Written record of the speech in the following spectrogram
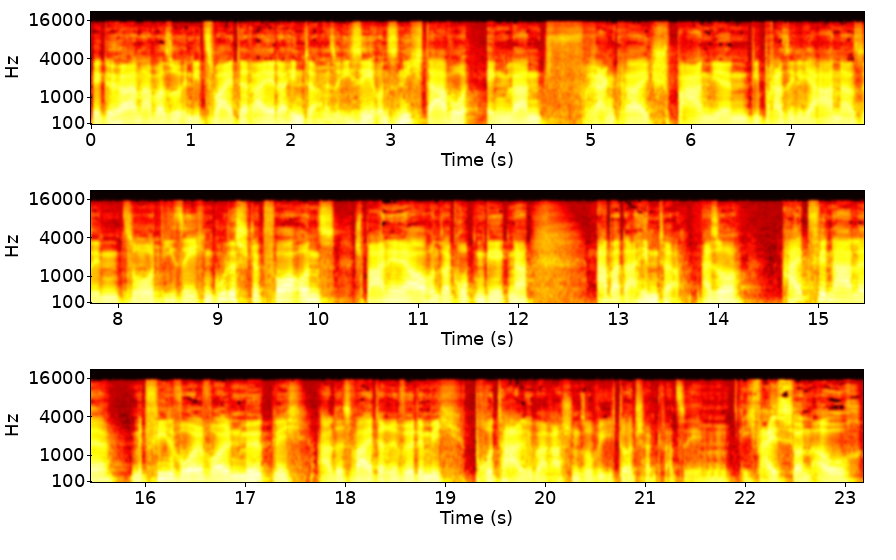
Wir gehören aber so in die zweite Reihe dahinter. Mhm. Also ich sehe uns nicht da, wo England, Frankreich, Spanien, die Brasilianer sind. So, Mhm. die sehe ich ein gutes Stück vor uns. Spanien ja auch unser Gruppengegner. Aber dahinter. Also Halbfinale mit viel Wohlwollen möglich. Alles weitere würde mich brutal überraschen, so wie ich Deutschland gerade sehe. Ich weiß schon auch,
